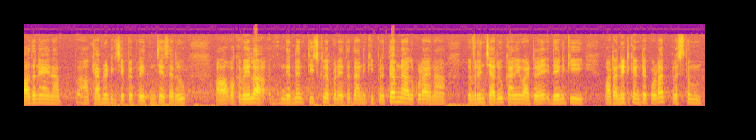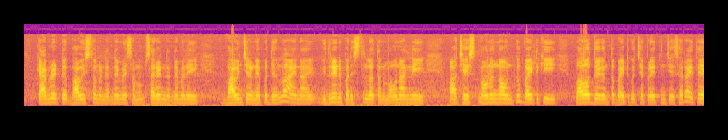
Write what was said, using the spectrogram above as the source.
బాధని ఆయన క్యాబినెట్కి కేబినెట్కి చెప్పే ప్రయత్నం చేశారు. ఒకవేళ నిర్ణయం తీసుకునే పని అయితే దానికి ప్రత్యామ్నాయాలు కూడా ఆయన వివరించారు. కానీ వాటి దేనికి వాటన్నిటికంటే కూడా ప్రస్తుతం కేబినెట్ భావిస్తున్న నిర్ణయమే సరైన నిర్ణయమని భావించిన నేపథ్యంలో ఆయన విధిలేని పరిస్థితుల్లో తన మౌనాన్ని చే మౌనంగా ఉంటూ బయటికి భావోద్వేగంతో బయటకు వచ్చే ప్రయత్నం చేశారు. అయితే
